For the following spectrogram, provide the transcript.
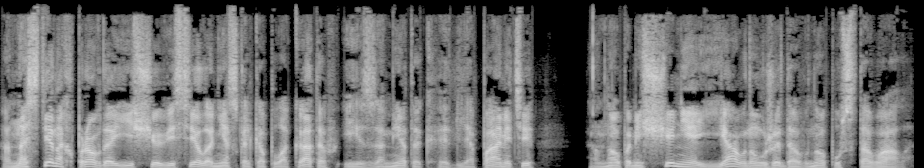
На стенах, правда, еще висело несколько плакатов и заметок для памяти, но помещение явно уже давно пустовало.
